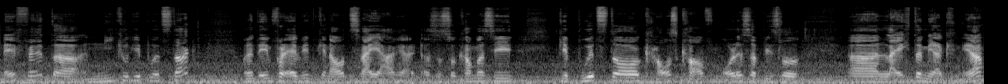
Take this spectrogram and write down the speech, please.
Neffe, der Nico, Geburtstag. Und in dem Fall, er wird genau zwei Jahre alt. Also so kann man sich Geburtstag, Haus kaufen, alles ein bisschen äh, leichter merken. Ja?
